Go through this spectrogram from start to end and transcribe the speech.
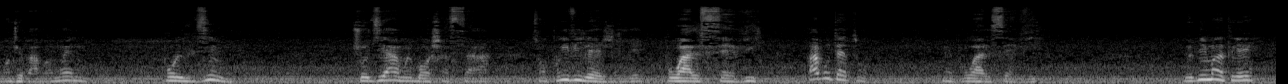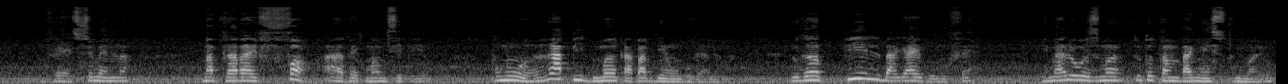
moun Diyo pa mwen mwen, pou l'dim, jodi a mwen bo chans sa, son privilej liye pou al servi. Pa pou tètou, men pou al servi. Depi mantre, vre semen la, map travay fon avèk mam CPO pou nou rapidman kapap gen yon gouvernement. Nou gen pil bagay pou nou fè, e malouzman tout otan bagay instrument yo,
